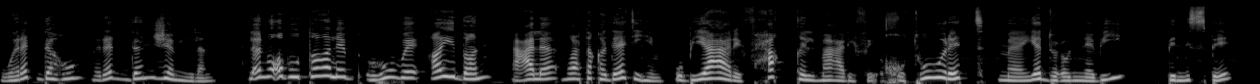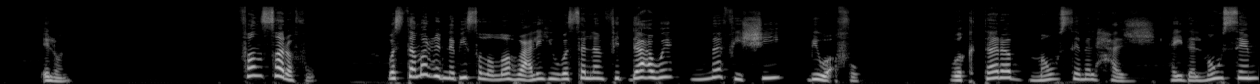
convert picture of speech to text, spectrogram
وردهم ردا جميلا لأنه أبو طالب هو أيضا على معتقداتهم وبيعرف حق المعرفة خطورة ما يدعو النبي بالنسبة إلهم فانصرفوا. واستمر النبي صلى الله عليه وسلم في الدعوة ما في شيء بوقفه. واقترب موسم الحج هيدا الموسم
